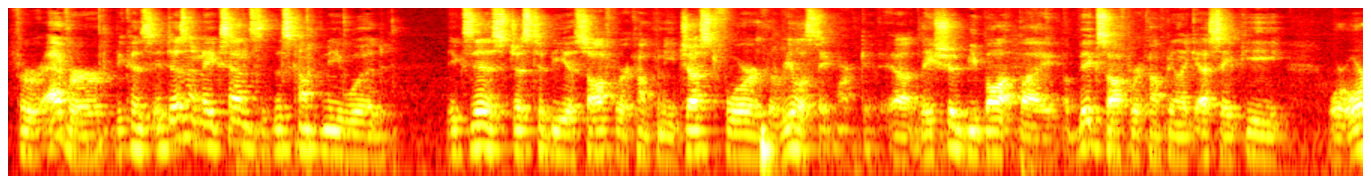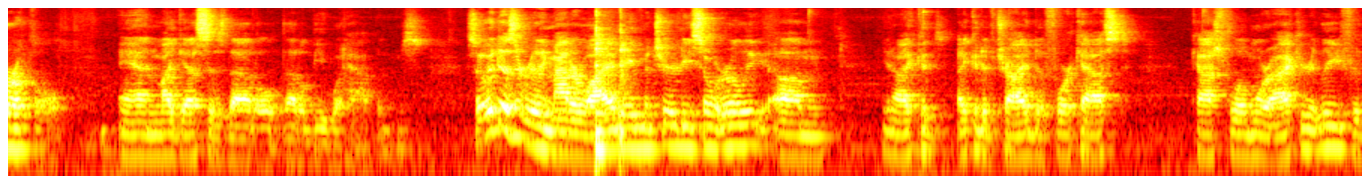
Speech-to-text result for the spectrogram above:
forever, because it doesn't make sense that this company would exist just to be a software company just for the real estate market. Uh, they should be bought by a big software company like SAP or Oracle, and my guess is that'll that'll be what happens. So it doesn't really matter why I made maturity so early. Um, you know, I could I could have tried to forecast cash flow more accurately for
